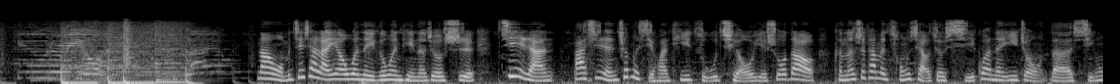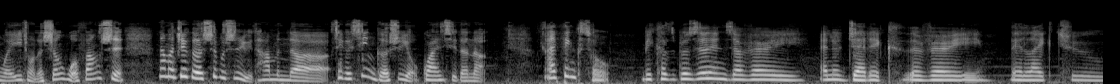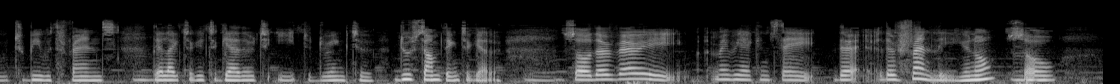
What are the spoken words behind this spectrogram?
那我们接下来要问的一个问题呢，就是既然巴西人这么喜欢踢足球，也说到可能是他们从小就习惯的一种的行为，一种的生活方式，那么这个是不是与他们的这个性格是有关系的呢？I think so because Brazilians are very energetic. They're very they like to to be with friends. Mm. They like to get together to eat, to drink, to do something together. Mm. So they're very maybe I can say they're they're friendly, you know. Mm-hmm. So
